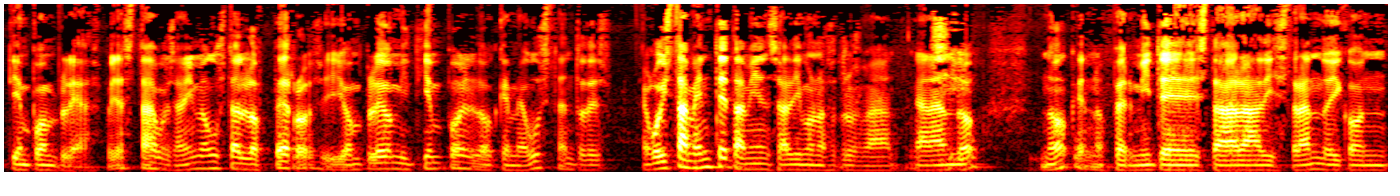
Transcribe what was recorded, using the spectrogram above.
tiempo empleas pues ya está pues a mí me gustan los perros y yo empleo mi tiempo en lo que me gusta. Entonces egoístamente también salimos nosotros ganando no que nos permite estar adistrando y con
